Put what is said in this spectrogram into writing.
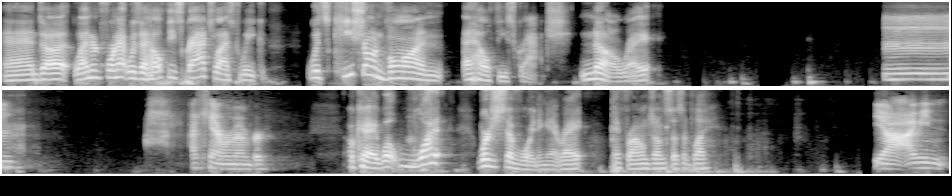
And uh, Leonard Fournette was a healthy scratch last week. Was Ke'Shawn Vaughn a healthy scratch? No, right? Mm, I can't remember. Okay, well, what? We're just avoiding it, right? If Ronald Jones doesn't play. Yeah, I mean,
